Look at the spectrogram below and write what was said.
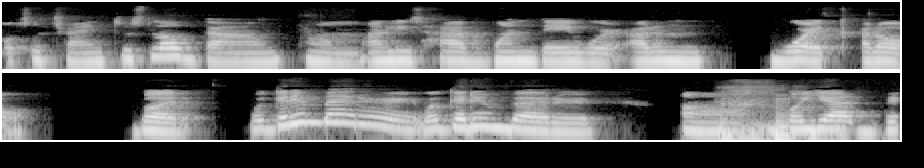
also trying to slow down. Um, at least have one day where I don't work at all. But we're getting better. We're getting better. Um, but yeah, they,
